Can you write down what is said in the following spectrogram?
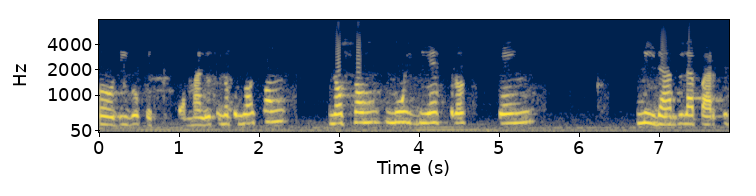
no digo que sean malos, sino que no son no son muy diestros en mirar la parte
